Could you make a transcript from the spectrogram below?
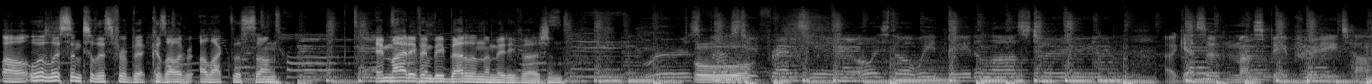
Well, we'll listen to this for a bit because I, I like this song. It might even be better than the MIDI version. oh, friends here always thought we'd be the last two. I guess it must be pretty tough.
